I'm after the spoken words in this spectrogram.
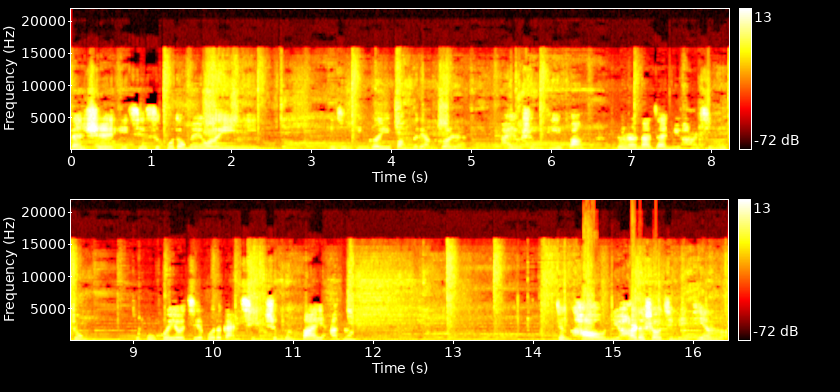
但是，一切似乎都没有了意义。已经天各一方的两个人，还有什么地方能让那在女孩心目中就不会有结果的感情生根发芽呢？正好女孩的手机没电了，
